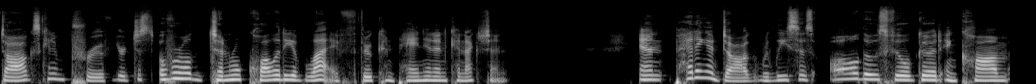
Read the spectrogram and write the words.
dogs can improve your just overall general quality of life through companion and connection. And petting a dog releases all those feel good and calm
